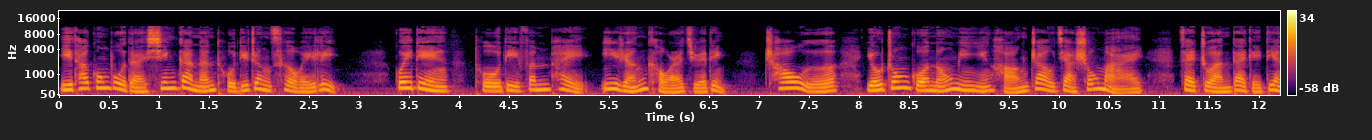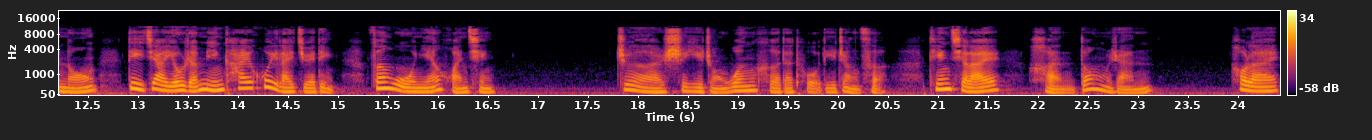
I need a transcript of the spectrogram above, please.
以他公布的新赣南土地政策为例，规定土地分配依人口而决定，超额由中国农民银行照价收买，再转贷给佃农，地价由人民开会来决定，分五年还清。这是一种温和的土地政策，听起来很动人。后来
